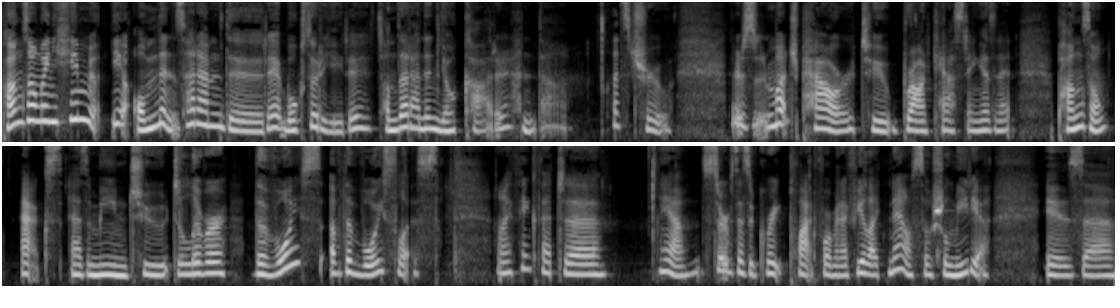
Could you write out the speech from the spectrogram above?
방송은 힘이 없는 사람들의 목소리를 전달하는 역할을 한다. That's true. There's much power to broadcasting, isn't it? 방송 acts as a mean to deliver the voice of the voiceless. And I think that, uh, yeah, serves as a great platform. And I feel like now social media is uh,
